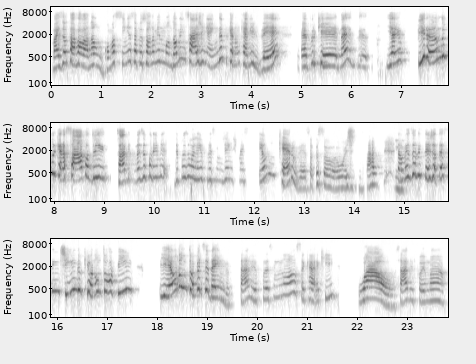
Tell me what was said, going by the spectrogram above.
Mas eu tava lá, não, como assim? Essa pessoa não me mandou mensagem ainda porque não quer me ver, é porque, né? E aí eu pirando porque era sábado e, sabe? Mas eu falei, depois eu olhei e falei assim, gente, mas eu não quero ver essa pessoa hoje, sabe? Talvez ele esteja até sentindo que eu não tô afim e eu não tô percebendo, sabe? Eu falei assim, nossa, cara, que uau, sabe? Foi uma,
